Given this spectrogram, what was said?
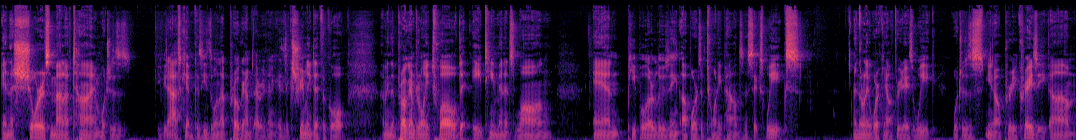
in the shortest amount of time, which is, if you can ask him because he's the one that programs everything, is extremely difficult. I mean, the programs are only 12 to 18 minutes long, and people are losing upwards of 20 pounds in six weeks, and they're only working out three days a week, which is, you know, pretty crazy. Um,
